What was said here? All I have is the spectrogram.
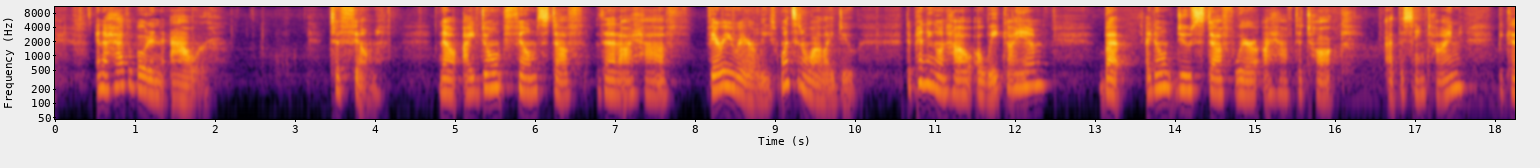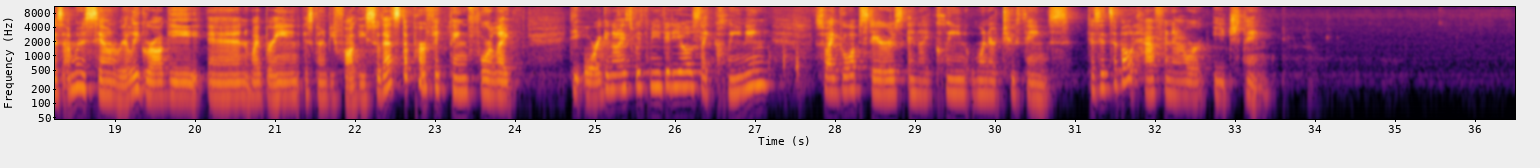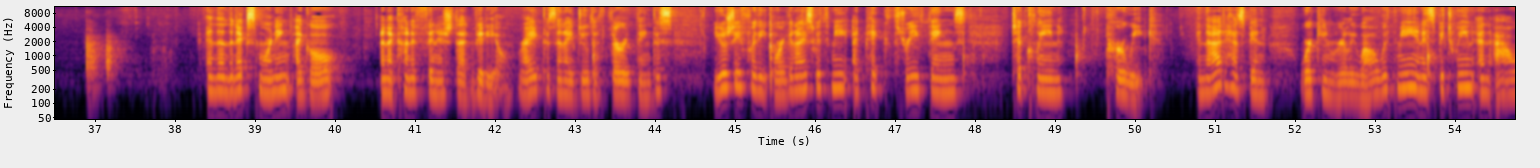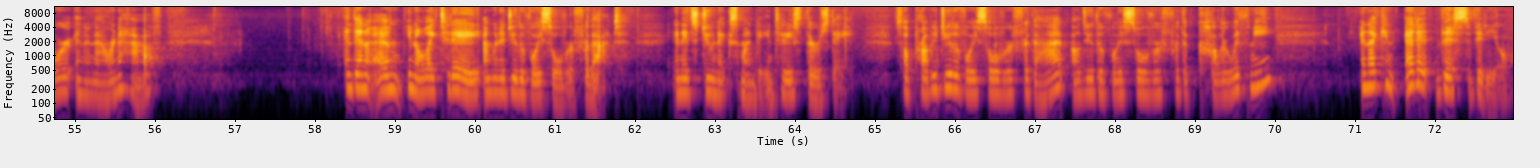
and I have about an hour to film. Now, I don't film stuff that I have very rarely. Once in a while I do, depending on how awake I am. But I don't do stuff where I have to talk at the same time because I'm going to sound really groggy and my brain is going to be foggy. So that's the perfect thing for like the organized with me videos, like cleaning. So I go upstairs and I clean one or two things because it's about half an hour each thing. And then the next morning I go and I kind of finish that video, right? Because then I do the third thing. Because usually for the organized with me, I pick three things to clean per week. And that has been working really well with me. And it's between an hour and an hour and a half. And then I'm, you know, like today, I'm going to do the voiceover for that. And it's due next Monday, and today's Thursday. So I'll probably do the voiceover for that. I'll do the voiceover for the color with me. And I can edit this video.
